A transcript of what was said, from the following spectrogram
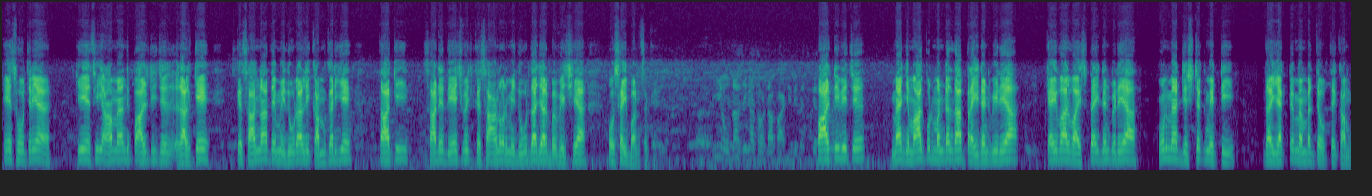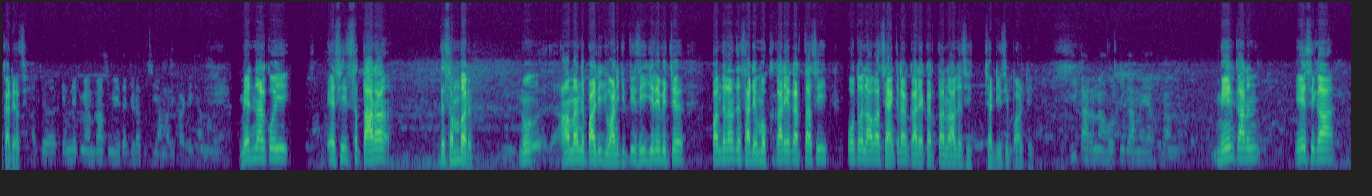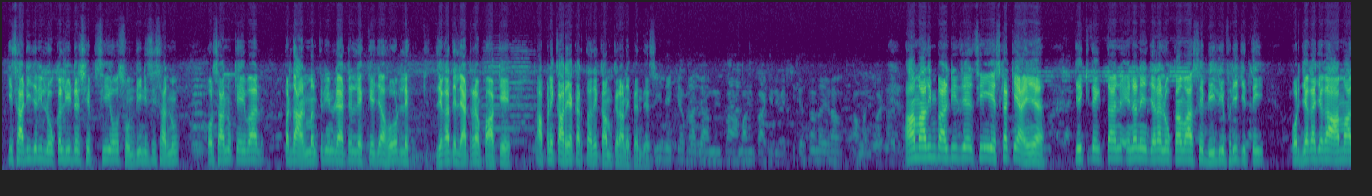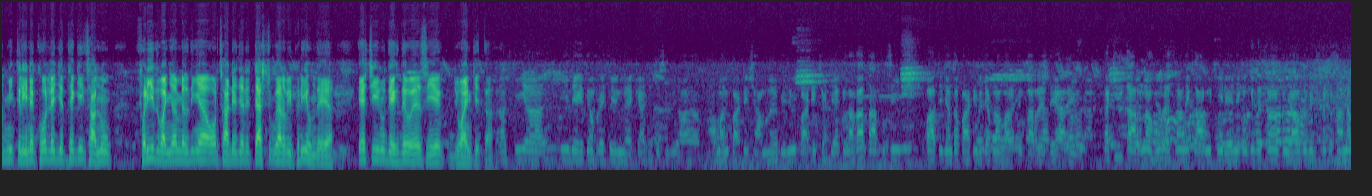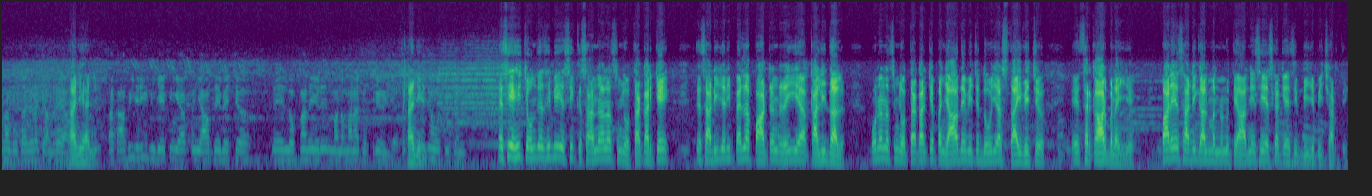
ਇਹ ਸੋਚ ਰਿਹਾ ਕਿ ਅਸੀਂ ਆਮ ਆਦਮੀ ਪਾਰਟੀ 'ਚ ਰਲ ਕੇ ਕਿਸਾਨਾਂ ਤੇ ਮਜ਼ਦੂਰਾਂ ਲਈ ਕੰਮ ਕਰੀਏ ਤਾਂ ਕਿ ਸਾਡੇ ਦੇਸ਼ ਵਿੱਚ ਕਿਸਾਨ ਔਰ ਮਜ਼ਦੂਰ ਦਾ ਜਿਹੜਾ ਭਵਿੱਖ ਆ ਉਹ ਸਹੀ ਬਣ ਸਕੇ। ਕੀ ਅਹੁਦਾ ਸੀਗਾ ਤੁਹਾਡਾ ਪਾਰਟੀ ਦੇ ਵਿੱਚ? ਪਾਰਟੀ ਵਿੱਚ ਮੈਂ ਜਮਾਲਪੁਰ ਮੰਡਲ ਦਾ ਪ੍ਰੈਜ਼ੀਡੈਂਟ ਵੀ ਰਿਹਾ ਕਈ ਵਾਰ ਵਾਈਸ ਪ੍ਰੈਜ਼ੀਡੈਂਟ ਵੀ ਰਿਹਾ ਹੁਣ ਮੈਂ ਡਿਸਟ੍ਰਿਕਟ ਕਮੇਟੀ ਦਾ ਐਗਜ਼ੈਕਟਿਵ ਮੈਂਬਰ ਦੇ ਉੱਤੇ ਕੰਮ ਕਰ ਰਿਹਾ ਸੀ। ਅੱਜ ਕਿੰਨੇ ਕੁ ਮੈਂਬਰਾਂ ਸਮੇਤ ਹੈ ਜਿਹੜਾ ਤੁਸੀਂ ਆਮ ਆਦਮੀ ਪਾਰਟੀ ਸ਼ਾਮਲ ਹੋਏ ਮੇਰੇ ਨਾਲ ਕੋਈ ਅਸੀਂ 17 ਦਸੰਬਰ ਨੂੰ ਆਮ ਆਦਮੀ ਪਾਰਟੀ ਜੁਆਇਨ ਕੀਤੀ ਸੀ ਜਿਹਦੇ ਵਿੱਚ 15 ਤੇ ਸਾਡੇ ਮੁੱਖ ਕਾਰਜਕਰਤਾ ਸੀ ਉਹ ਤੋਂ ਇਲਾਵਾ ਸੈਂਕੜਾ ਕਾਰਜਕਰਤਾ ਨਾਲ ਅਸੀਂ ਛੱਡੀ ਸੀ ਪਾਰਟੀ। ਕੀ ਕਾਰਨ ਆ ਹੋਰ ਕੀ ਕਾਰਨ ਹੈ ਇਸ ਦਾ? ਮੇਨ ਕਾਰਨ ਇਹ ਸੀਗਾ ਕਿ ਸਾਡੀ ਜਿਹੜੀ ਲੋਕਲ ਲੀਡਰਸ਼ਿਪ ਸੀ ਉਹ ਸੁਣਦੀ ਨਹੀਂ ਸੀ ਸਾਨੂੰ ਔਰ ਸਾਨੂੰ ਕਈ ਵਾਰ ਪ੍ਰਧਾਨ ਮੰਤਰੀ ਨੂੰ ਲੈਟਰ ਲਿਖ ਕੇ ਜਾਂ ਹੋਰ ਲਿਖ ਜਗ੍ਹਾ ਤੇ ਲੈਟਰਾਂ ਪਾ ਕੇ ਆਪਣੇ ਕਾਰਜਕਰਤਾ ਦੇ ਕੰਮ ਕਰਾਣੇ ਪੈਂਦੇ ਸੀ। ਆਮ ਆਦਮੀ ਪਾਰਟੀ ਦੇ ਅਸੀਂ ਇਸ ਕਰਕੇ ਆਏ ਆ ਕਿ ਕਿਤੇ ਤਾਂ ਇਹਨਾਂ ਨੇ ਜਿਹੜਾ ਲੋਕਾਂ ਵਾਸਤੇ ਬਿਜਲੀ ਫ੍ਰੀ ਕੀਤੀ ਔਰ ਜਗ੍ਹਾ ਜਗ੍ਹਾ ਆਮ ਆਦਮੀ ਕਲੀਨਿਕ ਖੋਲ੍ਹੇ ਜਿੱਥੇ ਕਿ ਸਾਨੂੰ ਫ੍ਰੀ ਦਵਾਈਆਂ ਮਿਲਦੀਆਂ ਔਰ ਸਾਡੇ ਜਿਹੜੇ ਟੈਸਟ ਵਗੈਰਾ ਵੀ ਫ੍ਰੀ ਹੁੰਦੇ ਆ ਇਸ ਚੀਜ਼ ਨੂੰ ਦੇਖਦੇ ਹੋਏ ਅਸੀਂ ਇਹ ਜੁਆਇਨ ਕੀਤਾ। ਕੀ ਕੀ ਦੇਖਦੇ ਹੋ ਫਿਰ ਚੀਜ਼ ਲੈ ਕੇ? ਅੱਜ ਤੁਸੀਂ ਆਮ ਆਦਮੀ ਪਾਰਟੀ ਸ਼ਾਮਲ ਹੋਏ ਬੀਜੇਪੀ ਪਾਰਟੀ ਛੱਡਿਆ ਕਿ ਲਗਾਤਾਰ ਤੁਸੀਂ ਭਾਰਤੀ ਜਨਤਾ ਪਾਰਟੀ ਵਿੱਚ ਆਪਣਾ ਵਰਕ ਕਰ ਰਹੇ ਤੇ ਆ ਰਹੇ ਹੋ? ਤਾਂ ਕੀ ਕਾਰਨ ਆ? ਹੋਰ ਇਸ ਤਰ੍ਹਾਂ ਦੇ ਕਾਰਨ ਕੀ ਰਹੇ ਨੇ? ਕਿਉਂਕਿ ਜਿਸ ਤਰ੍ਹਾਂ ਪੰਜਾਬ ਦੇ ਵਿੱਚ ਕਿਸਾਨਾਂ ਦਾ ਮੁੱਦਾ ਜਿਹੜਾ ਚੱਲ ਰਿਹਾ ਹਾਂਜੀ ਹਾਂਜੀ। ਤਾਂ ਕਾਫੀ ਜਿਹੜੀ ਬੀਜੇਪੀ ਆ ਪੰਜਾਬ ਦੇ ਵਿੱਚ ਤੇ ਲੋਕਾਂ ਦੇ ਜਿਹੜੇ ਮਨ ਮਨਾਂ ਚ ਉਤਰੀ ਹੋਈ ਤਾਂ ਹਾਂਜੀ। ਅਸੀਂ ਇਹੀ ਚਾਹੁੰਦੇ ਸੀ ਵੀ ਅਸੀਂ ਕਿਸਾਨਾਂ ਨਾਲ ਸਮਝੌਤਾ ਕਰਕੇ ਤੇ ਸਾਡੀ ਜਿਹੜੀ ਪਹਿਲਾਂ ਪਾਰਟਨਰ ਰਹੀ ਹੈ ਅਕਾਲੀ ਦਲ, ਉਹਨਾਂ ਨਾਲ ਸਮਝੌਤਾ ਕਰਕੇ ਪੰਜਾਬ ਦੇ ਵਿੱਚ 2027 ਵਿੱਚ ਇਹ ਸਰਕਾਰ ਬਣਾਈਏ ਪਰ ਇਹ ਸਾਡੀ ਗੱਲ ਮੰਨਣ ਨੂੰ ਤਿਆਰ ਨਹੀਂ ਸੀ, ਇਸ ਕਰਕੇ ਅਸੀਂ ਬੀਜੇਪੀ ਛੱਡਤੀ।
